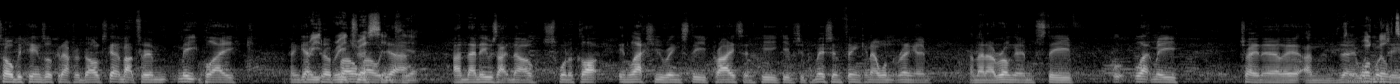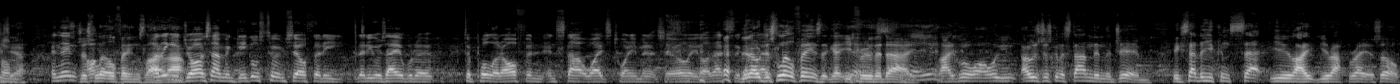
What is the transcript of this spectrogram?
Toby King's looking after the dogs, getting back to him, meet Blake, and get Re- to a redress promo. into Yeah. And then he was like, no, just one o'clock, unless you ring Steve Price and he gives you permission, thinking I wouldn't ring him. And then I rung him, Steve, let me train early, and then it was much mil Tom. easier. And then just I- little things like that. I think that. he drives home and giggles to himself that he that he was able to, to pull it off and, and start weights 20 minutes early. Like that's the You know, just little things that get you through the day. Like, well, well, I was just going to stand in the gym. He said that you can set you like your apparatus up,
